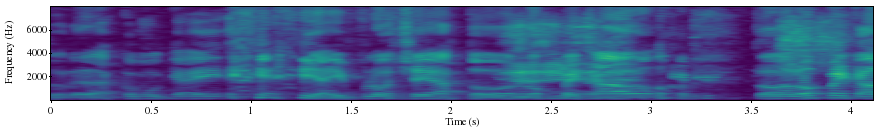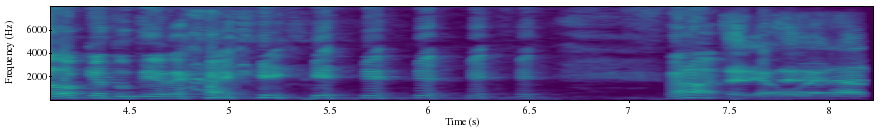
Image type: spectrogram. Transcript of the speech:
Tú le das como que ahí y ahí flusheas todos los pecados, todos los pecados que tú tienes ahí. bueno, Sería buena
